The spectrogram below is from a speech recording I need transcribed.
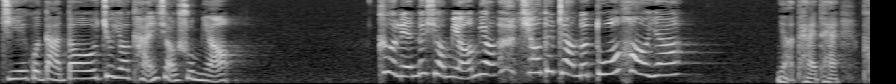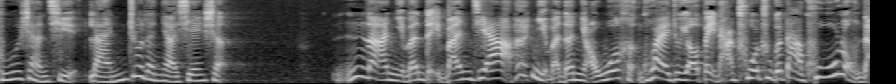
接过大刀，就要砍小树苗。可怜的小苗苗，瞧它长得多好呀！鸟太太扑上去拦住了鸟先生。那你们得搬家，你们的鸟窝很快就要被它戳出个大窟窿的。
